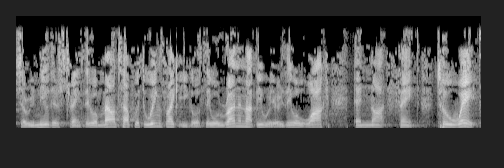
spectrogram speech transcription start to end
shall renew their strength. They will mount up with wings like eagles. They will run and not be weary. They will walk and not faint. To wait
